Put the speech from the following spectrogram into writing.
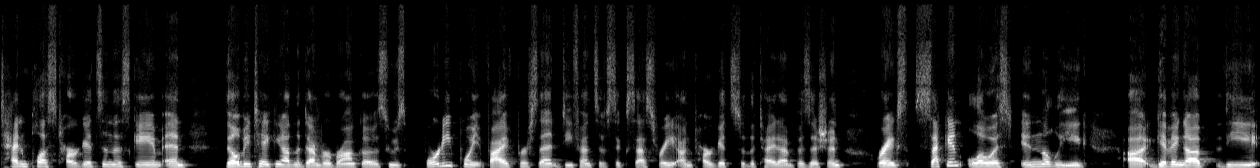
10 plus targets in this game, and they'll be taking on the Denver Broncos, whose 40.5% defensive success rate on targets to the tight end position ranks second lowest in the league, uh, giving up the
